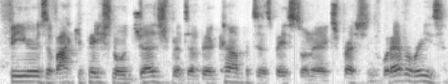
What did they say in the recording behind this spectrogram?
fears of occupational judgment of their competence based on their expressions, whatever reason.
